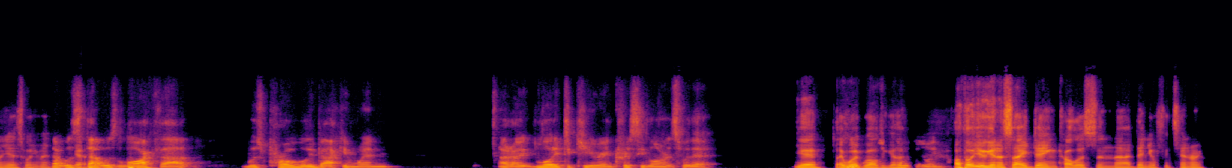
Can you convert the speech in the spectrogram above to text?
Oh, yeah, that's what you meant. That was yeah. that was like that. Was probably back in when I don't know Lote Tuqiri and Chrissy Lawrence were there. yeah, they work well together. they were doing. I thought you were going to say Dean Collis and uh, Daniel Fitzhenry.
